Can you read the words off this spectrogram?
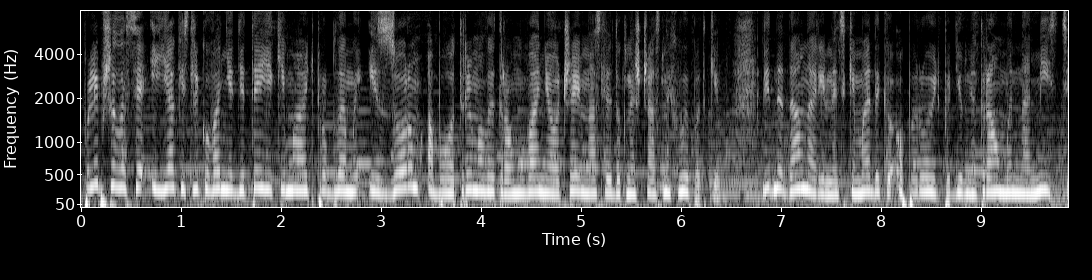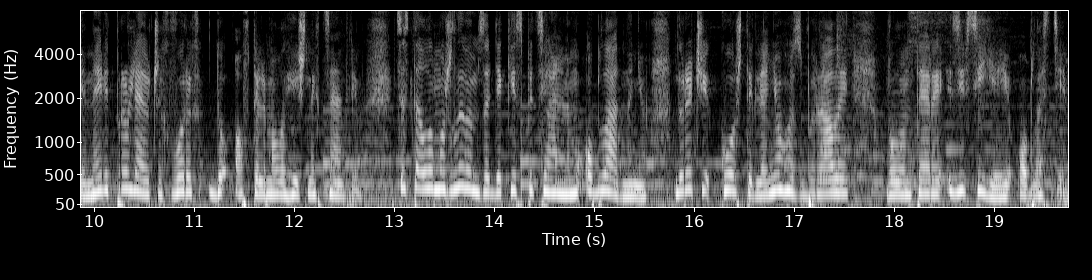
Поліпшилася і якість лікування дітей, які мають проблеми із зором або отримали травмування очей внаслідок нещасних випадків. Віднедавна рівненські медики оперують подібні травми на місці, не відправляючи хворих до офтальмологічних центрів. Це стало можливим завдяки спеціальному обладнанню. До речі, кошти для нього збирали волонтери зі всієї області.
